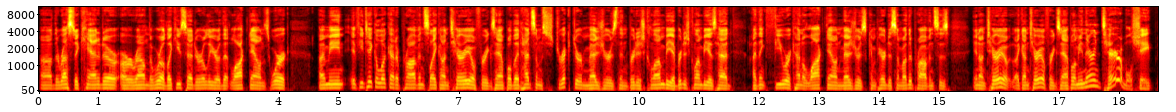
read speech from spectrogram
uh, the rest of Canada or, around the world, like you said earlier, that lockdowns work. I mean, if you take a look at a province like Ontario, for example, that had some stricter measures than British Columbia, British Columbia has had, I think, fewer kind of lockdown measures compared to some other provinces in Ontario, like Ontario, for example. I mean, they're in terrible shape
